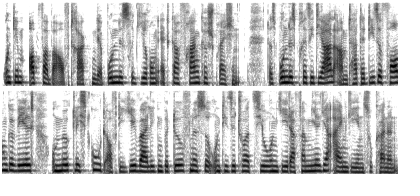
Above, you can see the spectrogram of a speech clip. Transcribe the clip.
und dem Opferbeauftragten der Bundesregierung Edgar Franke sprechen. Das Bundespräsidialamt hatte diese Form gewählt, um möglichst gut auf die jeweiligen Bedürfnisse und die Situation jeder Familie eingehen zu können.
